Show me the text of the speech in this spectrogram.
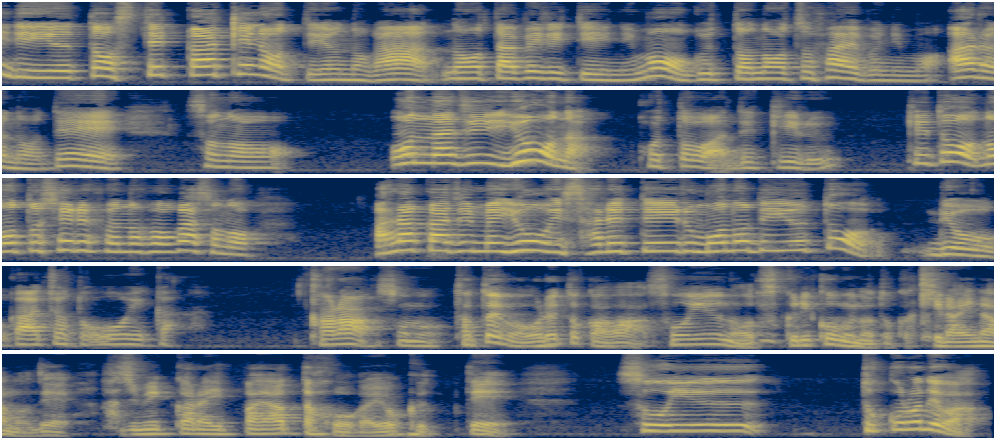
う意味で言うと、ステッカー機能っていうのが、 Notability にも、GoodNotes 5にもあるので、その、同じようなことはできる。けど、ノートシェルフの方が、その、あらかじめ用意されているもので言うと、量がちょっと多いかな。から、その、例えば俺とかはそういうのを作り込むのとか嫌いなので、初めからいっぱいあった方がよくって、そういうところでは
